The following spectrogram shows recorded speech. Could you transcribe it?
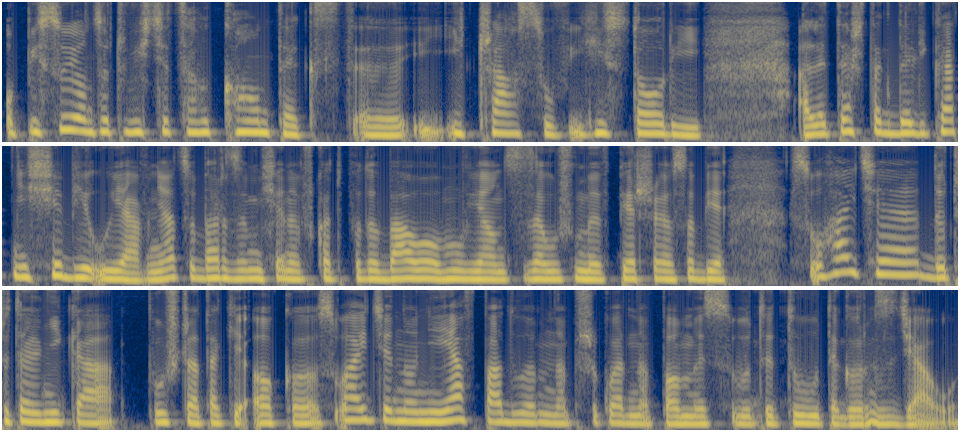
opisując oczywiście cały kontekst y, i, i czasów, i historii, ale też tak delikatnie siebie ujawnia, co bardzo mi się na przykład podobało, mówiąc, załóżmy w pierwszej osobie, słuchajcie, do czytelnika puszcza takie oko, słuchajcie, no nie ja wpadłem na przykład na pomysł tytułu tego rozdziału.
